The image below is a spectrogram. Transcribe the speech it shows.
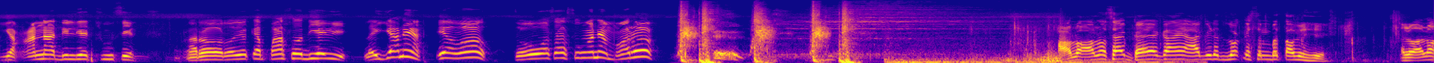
એ આના દિલે થયું છે. મારો રોયો કે પાછો દેવી લઈ ગયા ને? એ વાવ જોવો શું અને મારો હાલો હાલો સાહેબ ગાય ગાય આગળ જ લોકેશન બતાવે છે હાલો હાલો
